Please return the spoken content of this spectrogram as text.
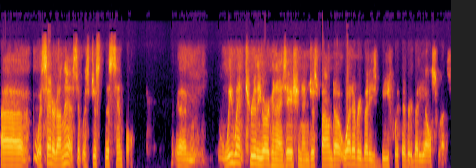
uh, was centered on this. It was just this simple. Um, we went through the organization and just found out what everybody's beef with everybody else was.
